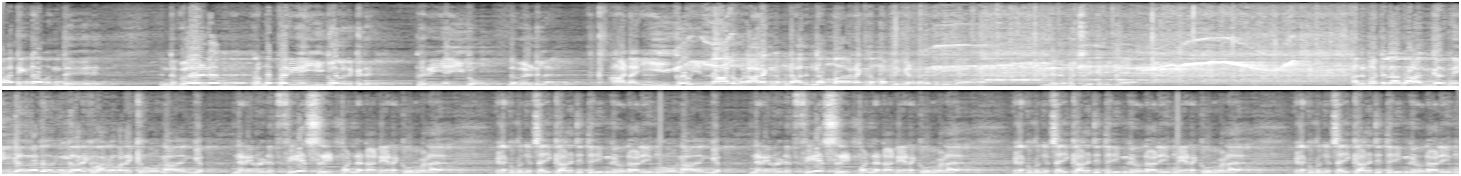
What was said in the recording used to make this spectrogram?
பார்த்தீங்கன்னா வந்து இந்த வேர்ல்டு ரொம்ப பெரிய ஈகோல இருக்குது. பெரிய ஈகோ இந்த வேர்ல்டுல ஆனா ஈகோ இல்லாத ஒரு அரங்கம்னா அது நம்ம அரங்கம் அப்படிங்கறத வந்து நீங்க நிரூபிச்சிருக்கிறீங்க. அது மட்டும் இல்லாம அங்கிருந்து இங்க வர இங்க வரைக்கும் வர்ற வரைக்கும் நான் இங்க நிறைய பேருடைய ஃபேஸ் ரீட் பண்ணேன் நான். எனக்கு ஒருவேளை எனக்கு கொஞ்சம் சைக்காலஜி தெரியுங்கிறதுனாலையும் நான் இங்கே நிறைய பேருடைய ஃபேஸ் ரீட் பண்ணேன் நான். எனக்கு ஒருவேளை எனக்கு கொஞ்சம் சைக்காலஜி தெரியுங்கிறதுனாலையும் எனக்கு ஒருவேளை எனக்கு கொஞ்சம் சைக்காலஜி தெரியுங்கிறதுனாலையும்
